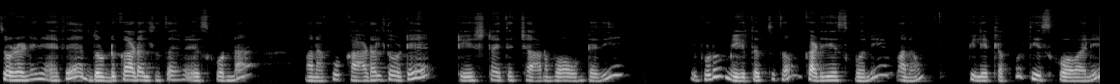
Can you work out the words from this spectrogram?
చూడండి నేనైతే దొడ్డు కాడలతో వేసుకున్న. మనకు కాడలతోటే టేస్ట్ అయితే చాలా బాగుంటుంది. ఇప్పుడు మిగతాతో కట్ చేసుకొని మనం పిల్లెట్లకు తీసుకోవాలి.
